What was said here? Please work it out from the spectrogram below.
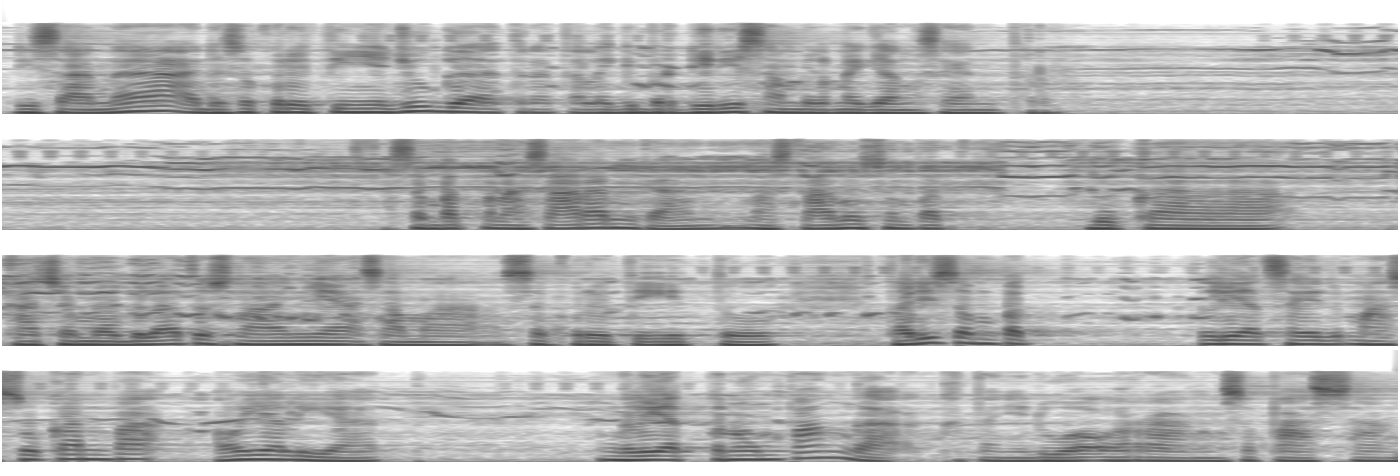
Di sana ada securitynya juga ternyata lagi berdiri sambil megang center sempat penasaran kan Mas Tanu sempat buka kaca mobil terus nanya sama security itu. Tadi sempat lihat saya masuk kan pak. Oh ya lihat. Ngelihat penumpang nggak? Katanya dua orang sepasang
